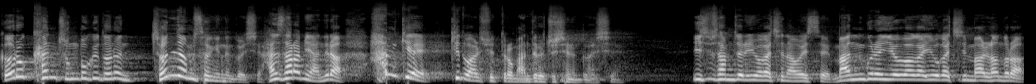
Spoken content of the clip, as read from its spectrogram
거룩한 중보기도는 전념성 있는 것이 한 사람이 아니라 함께 기도할 수 있도록 만들어 주시는 것이 23절에 이와 같이 나와 있어요. 만군의 여호와가 이와 같이 말하노라.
